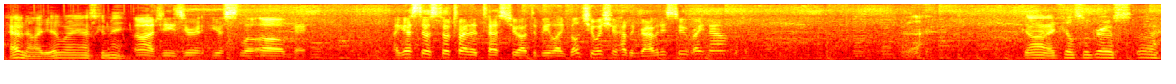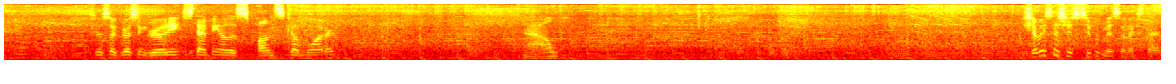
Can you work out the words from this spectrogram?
I have no idea. Why are you asking me? Oh, geez, you're you're slow. Oh, okay. I guess they're still trying to test you out to be like, don't you wish you had the gravity suit right now? God, I feel so gross. Ugh. Feel so gross and grody, stamping on this pond scum water. Ow. Have such a super missile next time.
